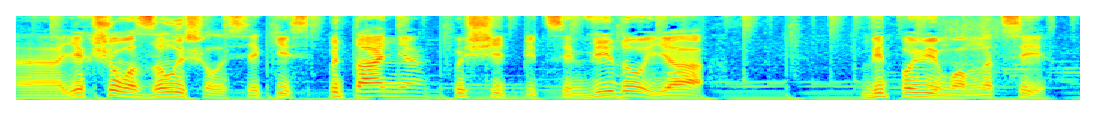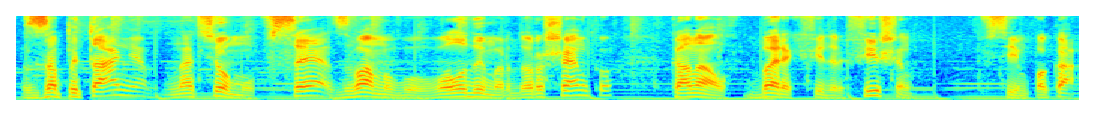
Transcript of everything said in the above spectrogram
Е, Якщо у вас залишились якісь питання, пишіть під цим відео. Я відповім вам на ці запитання. На цьому все. З вами був Володимир Дорошенко, канал Берег Фідер Фішинг. Всім пока!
